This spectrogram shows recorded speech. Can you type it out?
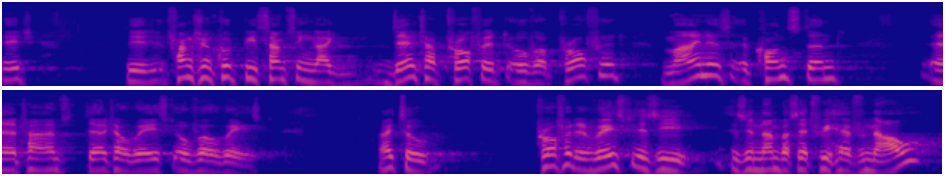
page, the function could be something like delta profit over profit minus a constant uh, times delta waste over waste. Right? So Profit and waste is the, is the numbers that we have now.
